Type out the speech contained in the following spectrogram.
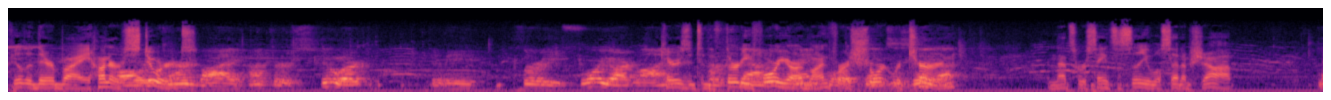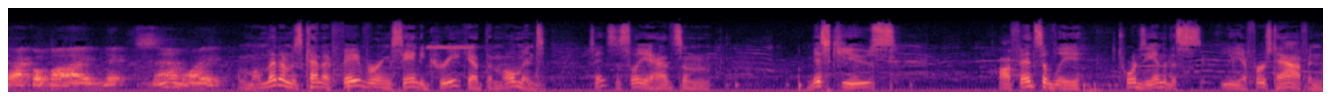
Fielded there by Hunter Ball Stewart. by Hunter Stewart to the 34 yard line. Carries it to the 34-yard line for a short return. And that's where St. Cecilia will set up shop. Tackle by Nick Samway. Momentum is kind of favoring Sandy Creek at the moment. St. Cecilia had some miscues offensively towards the end of the, the uh, first half and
